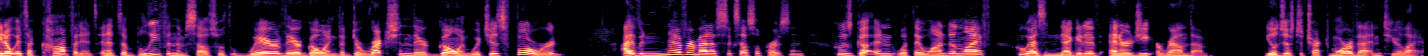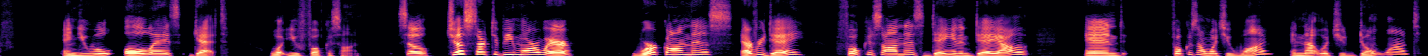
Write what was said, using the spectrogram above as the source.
you know, it's a confidence and it's a belief in themselves with where they're going, the direction they're going, which is forward. I've never met a successful person who's gotten what they wanted in life who has negative energy around them. You'll just attract more of that into your life. And you will always get what you focus on. So just start to be more aware, work on this every day, focus on this day in and day out, and focus on what you want and not what you don't want.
